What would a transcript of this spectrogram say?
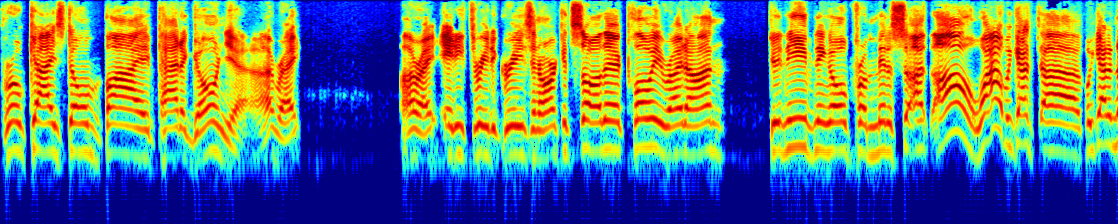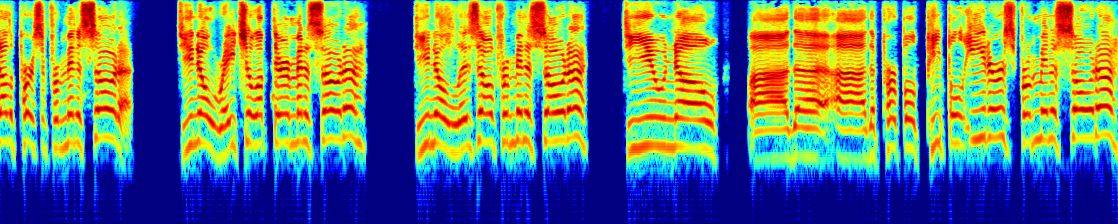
Broke guys don't buy Patagonia. All right. All right. 83 degrees in Arkansas there, Chloe. Right on. Good evening, oh, from Minnesota. Oh, wow. We got uh, we got another person from Minnesota. Do you know Rachel up there in Minnesota? Do you know Lizzo from Minnesota? Do you know uh, the uh, the Purple People Eaters from Minnesota?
